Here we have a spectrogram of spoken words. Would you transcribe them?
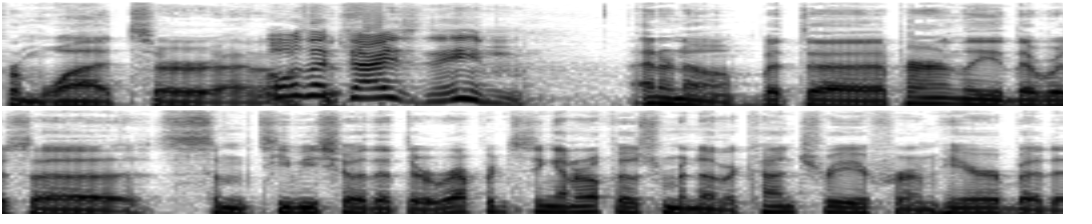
from what or I don't What was that guy's name? I don't know, but uh, apparently there was a some TV show that they're referencing. I don't know if it was from another country or from here, but uh,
